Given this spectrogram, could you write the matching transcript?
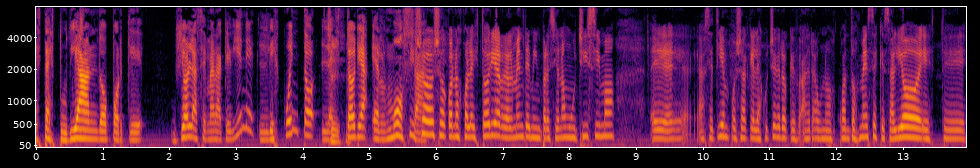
está estudiando, porque yo la semana que viene les cuento la Sí, sí. historia hermosa. Sí, yo, yo conozco la historia, realmente me impresionó muchísimo. Eh, hace tiempo ya que la escuché, creo que hará unos cuantos meses que salió. este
